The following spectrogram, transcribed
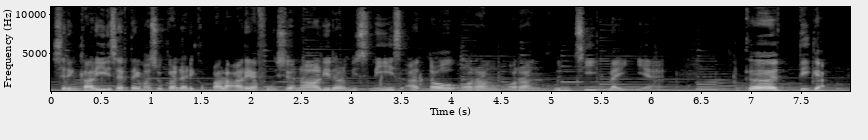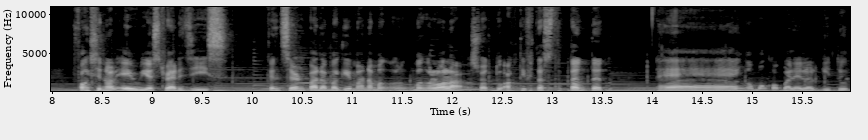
Seringkali disertai masukan dari kepala area fungsional di dalam bisnis atau orang-orang kunci lainnya. Ketiga, functional area strategies concern pada bagaimana mengelola suatu aktivitas tertentu. Eh ngomong kok balelor gitu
